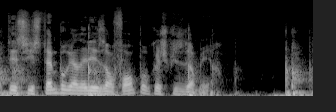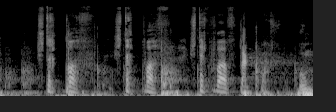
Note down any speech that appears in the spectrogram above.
C'était le système pour garder les enfants pour que je puisse dormir. Stack paf Stack paf Stack paf Boum.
